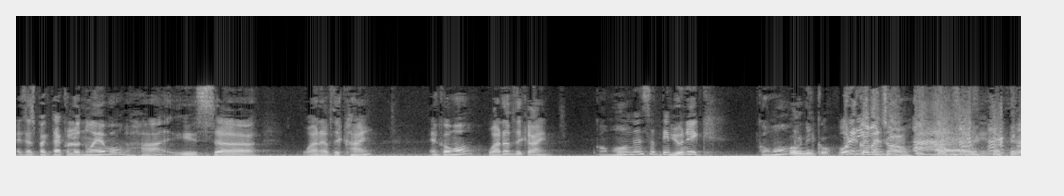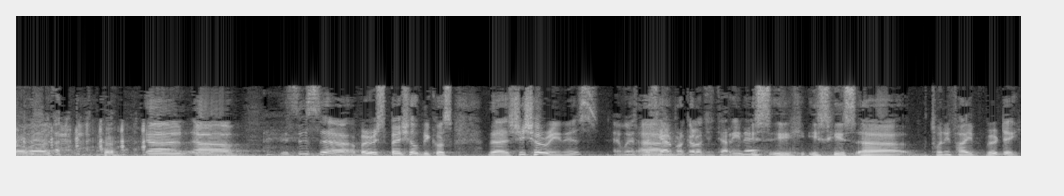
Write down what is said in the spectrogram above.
Este espectáculo es nuevo. Uh-huh. It's uh, one of the kind. ¿Eh, ¿Cómo? One of the kind. ¿Cómo? Uno en su tipo. Unique. ¿Cómo? Único. Único mensaje. Ah. No más. And um, this is uh, very special because the Chicharines Es muy especial uh, porque los chicharrines is, is his uh, 25 birthday.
